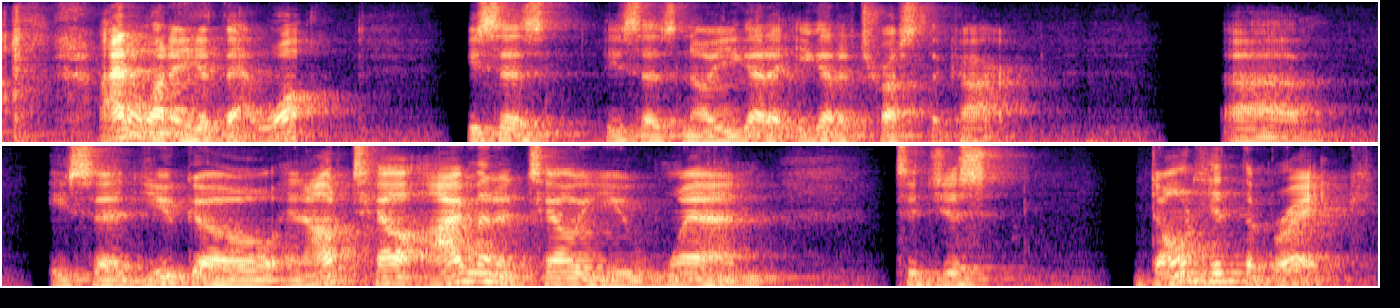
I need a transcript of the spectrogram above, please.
I don't want to hit that wall." He says, "He says, no, you gotta you gotta trust the car." Uh, he said, "You go, and I'll tell. I'm gonna tell you when to just don't hit the brake.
